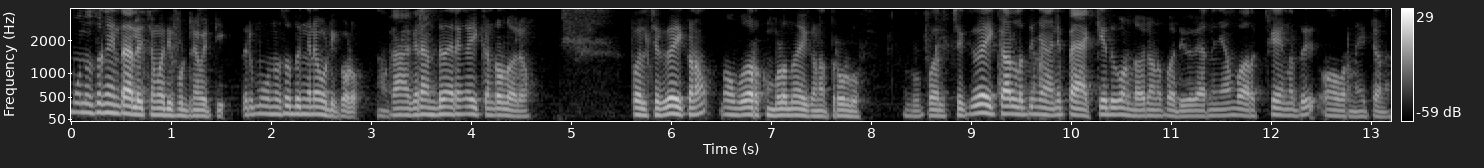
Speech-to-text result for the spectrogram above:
മൂന്ന് ദിവസം കഴിഞ്ഞിട്ട് ആലോചിച്ചാൽ മതി ഫുഡിനെ പറ്റി. ഒരു മൂന്ന് ദിവസം ഇതിങ്ങനെ ഓടിക്കോളും. നമുക്ക് ആകെ രണ്ട് നേരം കഴിക്കണ്ടുള്ളല്ലോ പൊലച്ചക്ക് കഴിക്കണം. നോമ്പ് തുറക്കുമ്പോഴൊന്നും കഴിക്കണം അത്രേ ഉള്ളൂ. അപ്പോൾ പൊലച്ചക്ക് കഴിക്കാനുള്ളത് ഞാൻ പാക്ക് ചെയ്ത് കൊണ്ടുപോകലാണ് പതിവ്. കാരണം ഞാൻ വർക്ക് ചെയ്യണത് ആണ്.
